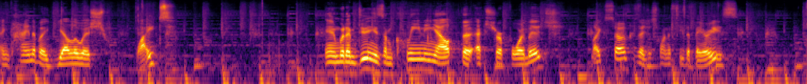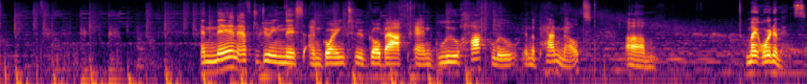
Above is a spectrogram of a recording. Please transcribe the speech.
and kind of a yellowish white. And what I'm doing is I'm cleaning out the extra foliage like so because I just want to see the berries. And then after doing this, I'm going to go back and glue hot glue in the pan melt um, my ornaments.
